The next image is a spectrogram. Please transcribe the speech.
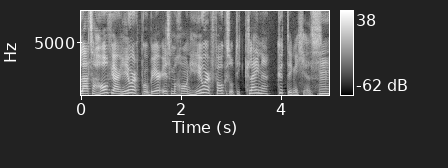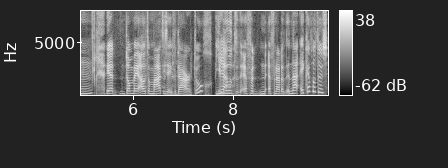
het laatste half jaar heel erg probeer, is me gewoon heel erg focussen op die kleine kutdingetjes. Mhm. Ja, dan ben je automatisch even daar, toch? Je Ja. bedoelt even, even naar dat. Nou, ik heb dat dus.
